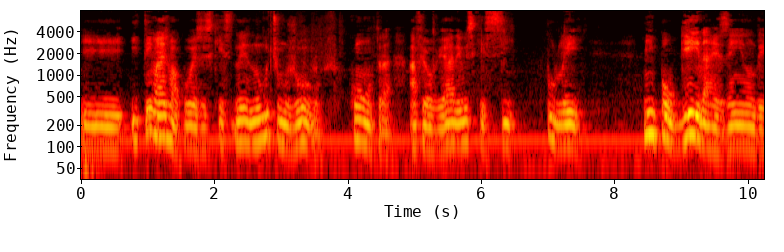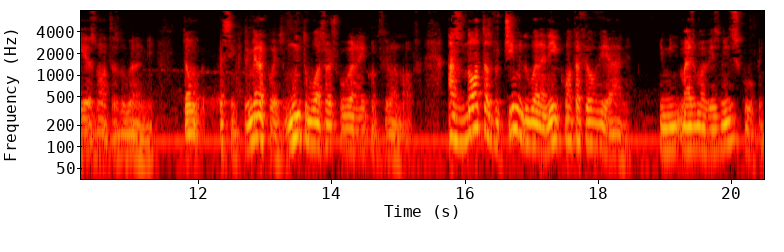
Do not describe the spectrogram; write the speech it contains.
E, e tem mais uma coisa, esqueci, no último jogo contra a Ferroviária, eu esqueci, pulei, me empolguei na resenha e não dei as notas do Guarani. Então, assim, primeira coisa, muito boa sorte para o Guarani contra o Vila Nova. As notas do time do Guarani contra a Ferroviária. E mais uma vez me desculpem,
